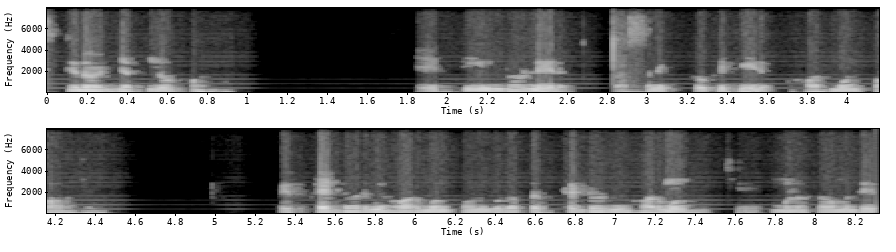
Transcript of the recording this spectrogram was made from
স্টেরয়েড জাতীয় হরমোন এই তিন ধরনের রাসায়নিক প্রকৃতির হরমোন পাওয়া যায়। পেপটাইড ধর্মী হরমোন কোনগুলো? পেপটাইড ধর্মী হরমোন হচ্ছে মূলত আমাদের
